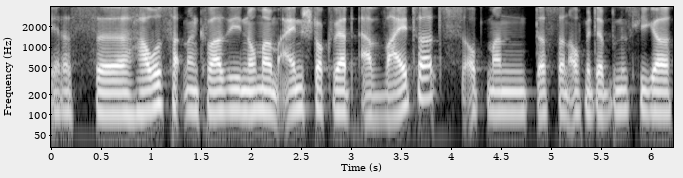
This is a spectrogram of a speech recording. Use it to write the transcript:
Ja, das äh, Haus hat man quasi nochmal um einen Stockwert erweitert. Ob man das dann auch mit der Bundesliga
